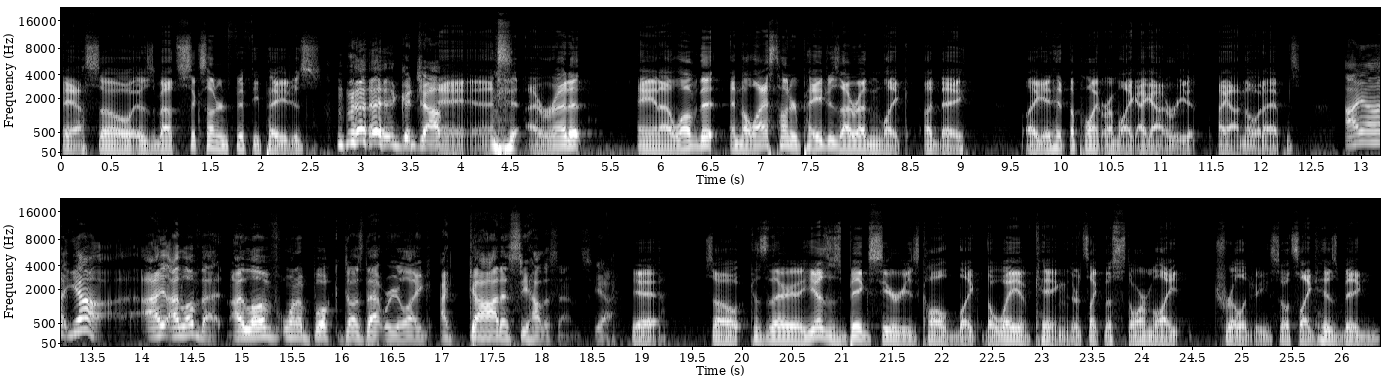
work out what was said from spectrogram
Yeah, so it was about 650 pages, Good job. and I read it, and I loved it. And the last hundred pages I read in like a day. Like it hit the point where I'm like, I gotta read it. I gotta know what happens. I uh yeah, I I love that. I love when a book does that where you're like, I gotta see how this ends. Yeah. Yeah. So, because there, he has this big series called like The Way of Kings, or it's like the Stormlight trilogy. So it's like his big,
